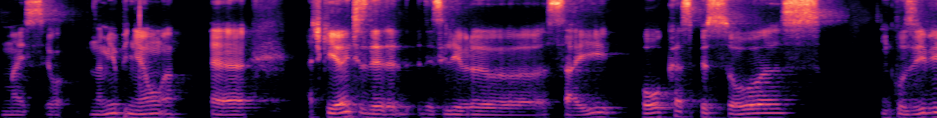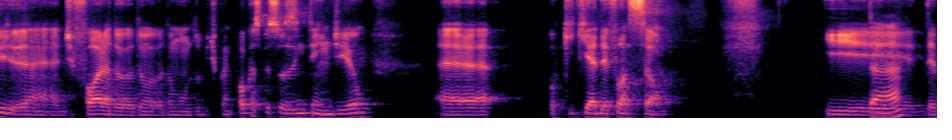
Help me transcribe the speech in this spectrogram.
mas eu, na minha opinião, é, acho que antes de, desse livro sair, poucas pessoas, inclusive é, de fora do, do, do, mundo do Bitcoin, poucas pessoas entendiam é, o que, que é deflação e tá. de,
